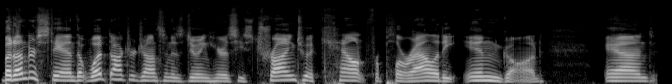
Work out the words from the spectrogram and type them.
But understand that what Dr. Johnson is doing here is he's trying to account for plurality in God, and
